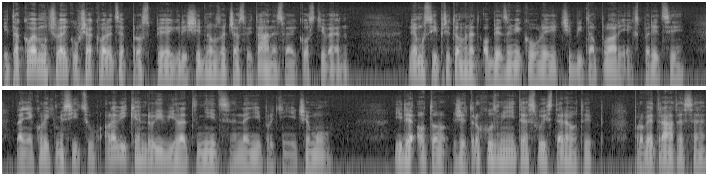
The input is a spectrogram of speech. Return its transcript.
I takovému člověku však velice prospěje, když jednou za čas vytáhne své kosti ven. Nemusí přitom hned obět země kouli či být na polární expedici na několik měsíců, ale víkendový výlet nic není proti ničemu. Jde o to, že trochu změníte svůj stereotyp, provětráte se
